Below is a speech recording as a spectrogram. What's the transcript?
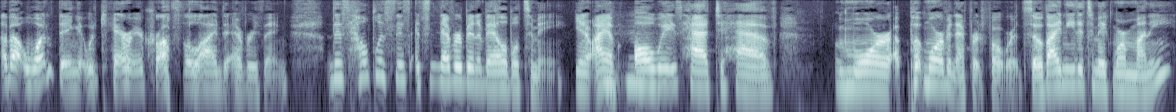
about one thing, it would carry across the line to everything. This helplessness, it's never been available to me. You know, I have mm-hmm. always had to have more, put more of an effort forward. So if I needed to make more money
